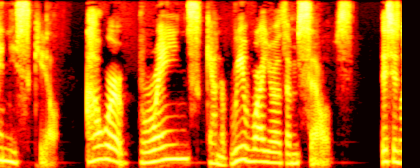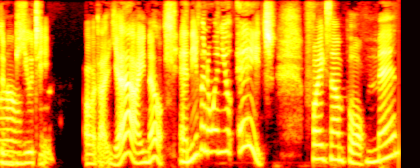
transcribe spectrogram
any skill. Our brains can rewire themselves. This is wow. the beauty of that. Yeah, I know. And even when you age, for example, men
